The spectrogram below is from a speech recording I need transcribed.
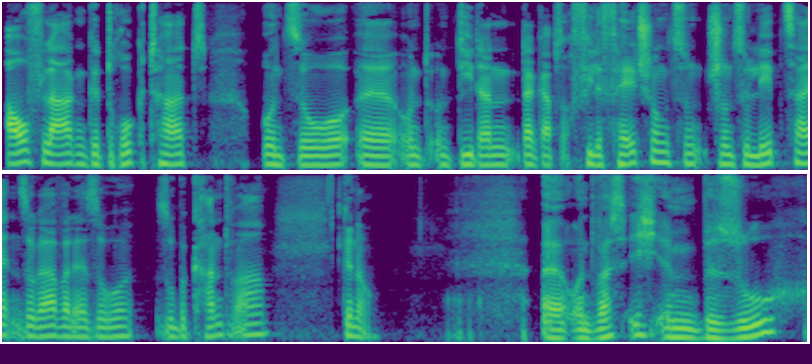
Auflagen gedruckt hat und so äh, und und die dann, dann gab es auch viele Fälschungen zu, schon zu Lebzeiten sogar, weil er so so bekannt war. Genau. Äh, und was ich im Besuch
